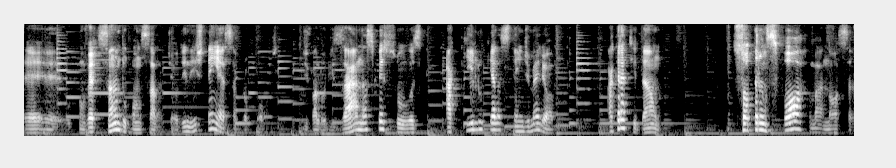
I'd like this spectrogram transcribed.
é, conversando com o Salatiel Diniz tem essa proposta de valorizar nas pessoas aquilo que elas têm de melhor. A gratidão só transforma a nossa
